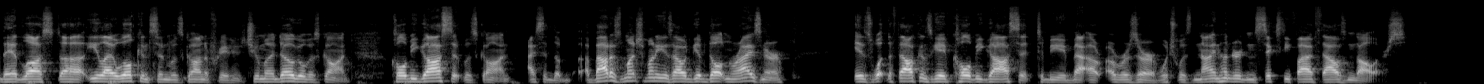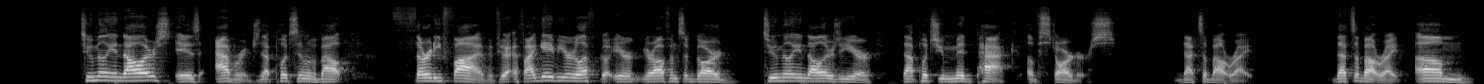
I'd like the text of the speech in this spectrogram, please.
they had lost uh, Eli Wilkinson was gone to free agency. Chuma Edoga was gone. Colby Gossett was gone. I said the, about as much money as I would give Dalton Risner is what the Falcons gave Colby Gossett to be a, a reserve, which was nine hundred and sixty-five thousand dollars. $2 million is average. That puts him about 35. If you if I gave your left your your offensive guard $2 million a year, that puts you mid pack of starters. That's about right. That's about right. Um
